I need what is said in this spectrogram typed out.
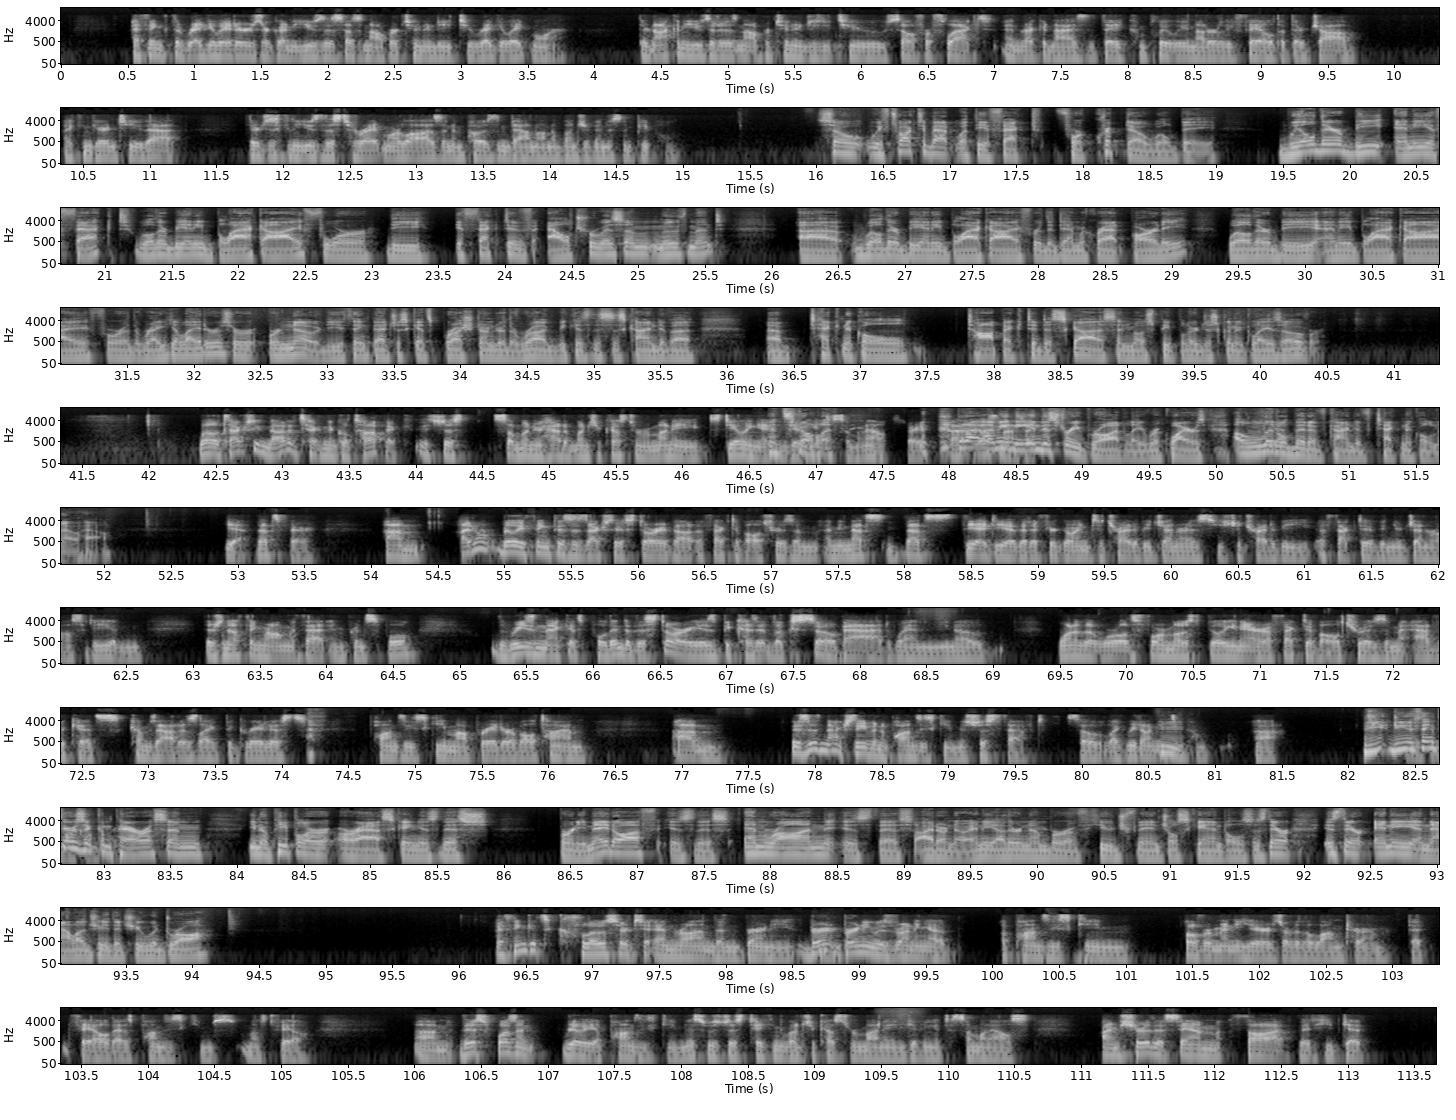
I think the regulators are going to use this as an opportunity to regulate more they're not going to use it as an opportunity to self reflect and recognize that they completely and utterly failed at their job. I can guarantee you that. They're just going to use this to write more laws and impose them down on a bunch of innocent people. So we've talked about what the effect for crypto will be. Will there be any effect? Will there be any black eye for the effective altruism movement? Uh, will there be any black eye for the Democrat Party? Will there be any black eye for the regulators, or, or no? Do you think that just gets brushed under the rug because this is kind of a, a technical topic to discuss, and most people are just going to glaze over? Well, it's actually not a technical topic. It's just someone who had a bunch of customer money stealing it and, and giving it to someone else, right? That, but I, I mean, the technical. industry broadly requires a little yeah. bit of kind of technical know-how. Yeah, that's fair. Um, I don't really think this is actually a story about effective altruism. I mean, that's that's the idea that if you're going to try to be generous, you should try to be effective in your generosity, and there's nothing wrong with that in principle. The reason that gets pulled into the story is because it looks so bad when you know one of the world's foremost billionaire effective altruism advocates comes out as like the greatest Ponzi scheme operator of all time. Um, this isn't actually even a Ponzi scheme; it's just theft. So, like, we don't need hmm. to come. Uh, do you, do you think there's a comparison? You know, people are, are asking, is this Bernie Madoff? Is this Enron? Is this, I don't know, any other number of huge financial scandals? Is there, is there any analogy that you would draw? I think it's closer to Enron than Bernie. Ber- mm. Bernie was running a, a Ponzi scheme over many years over the long term that failed as Ponzi schemes must fail. Um, this wasn't really a Ponzi scheme. This was just taking a bunch of customer money and giving it to someone else I'm sure that Sam thought that he'd get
